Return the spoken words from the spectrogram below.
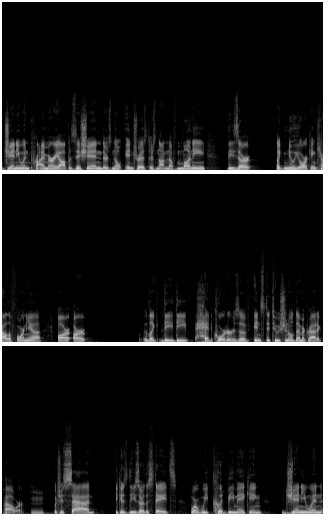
genuine primary opposition. There's no interest. There's not enough money. These are like New York and California are are like the the headquarters of institutional democratic power, Mm. which is sad because these are the states where we could be making genuine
